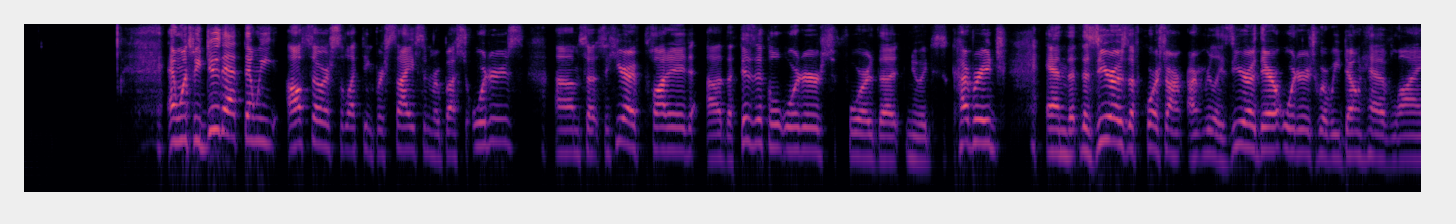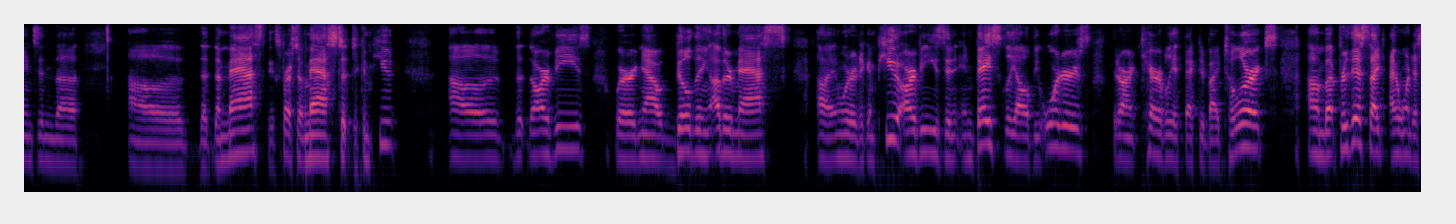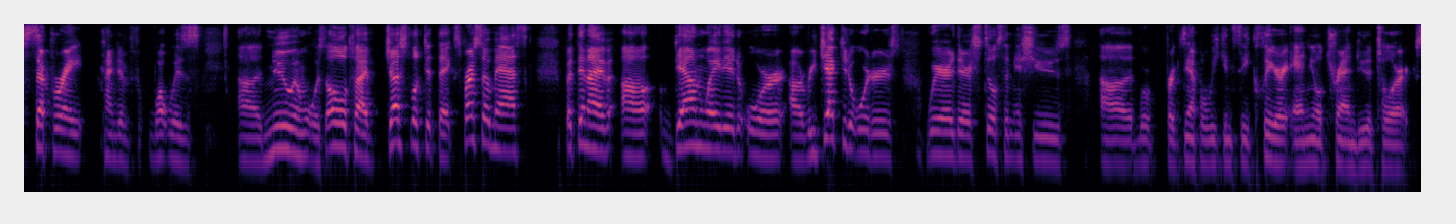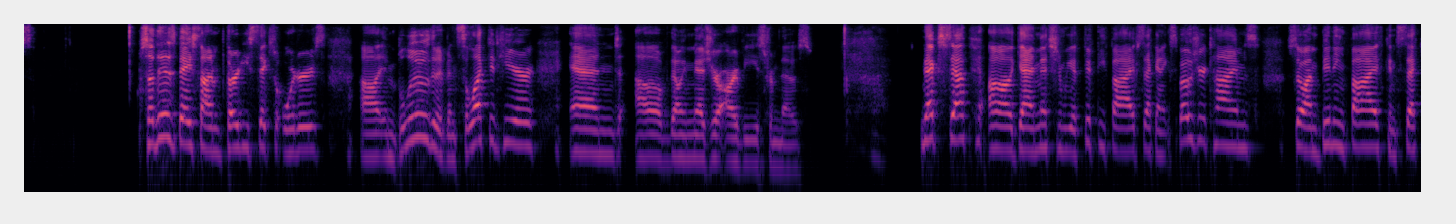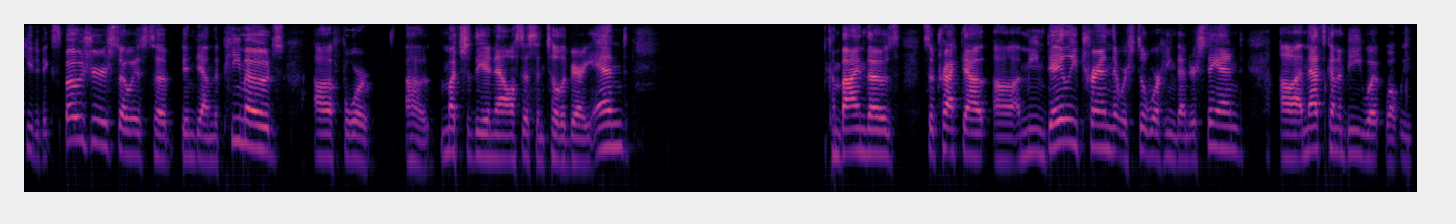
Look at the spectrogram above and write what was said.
And once we do that, then we also are selecting precise and robust orders. Um, so, so here I've plotted uh, the physical orders for the NEID's coverage. And the, the zeros, of course, aren't, aren't really zero. They're orders where we don't have lines in the, uh, the, the mask, the espresso mask to, to compute uh, the, the, RVs. We're now building other masks uh, in order to compute RVs in, in, basically all the orders that aren't terribly affected by tellurics. Um, but for this, I, I want to separate kind of what was uh, new and what was old. So I've just looked at the espresso mask, but then I've uh, downweighted or uh, rejected orders where there's still some issues. Uh, where, for example, we can see clear annual trend due to tellurics. So this is based on 36 orders uh, in blue that have been selected here, and uh, then we measure RVs from those. Next step, uh, again, I mentioned we have 55 second exposure times. So I'm binning five consecutive exposures so as to bin down the P modes uh, for uh, much of the analysis until the very end. Combine those, subtract out uh, a mean daily trend that we're still working to understand, uh, and that's going to be what, what we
